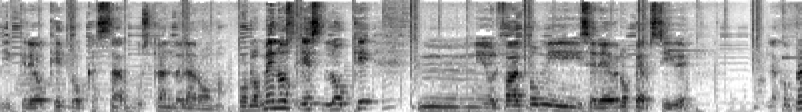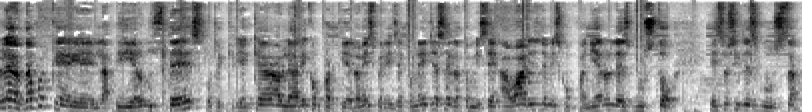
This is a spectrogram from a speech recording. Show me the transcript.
y creo que toca estar buscando el aroma. Por lo menos es lo que mm, mi olfato, mi cerebro percibe. La compré la verdad porque la pidieron ustedes, porque querían que hablara y compartiera mi experiencia con ella. Se la tomicé a varios de mis compañeros, les gustó. Eso sí les gusta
